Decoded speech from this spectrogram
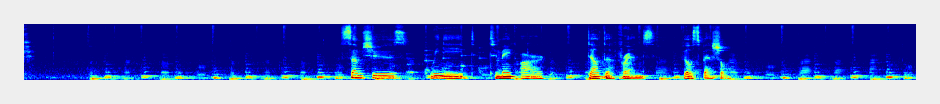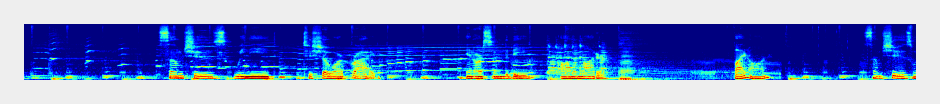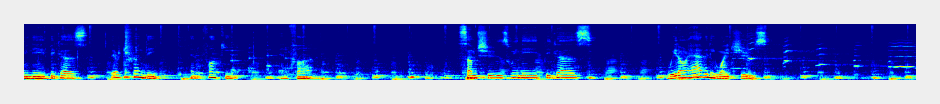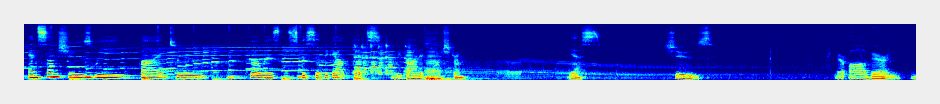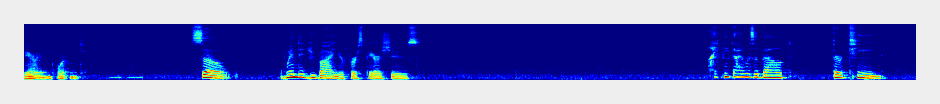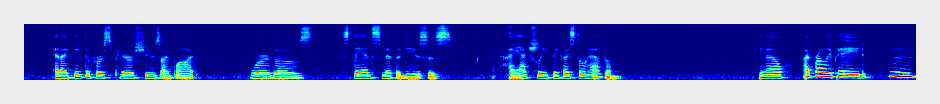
Some shoes we need to make our Delta friends feel special. Some shoes we need to show our pride in our soon to be alma mater. Fight on. Some shoes we need because they're trendy and funky and fun. Some shoes we need because we don't have any white shoes. And some shoes we buy to go with specific outfits we bought at Nordstrom. Yes, shoes. They're all very, very important. So, when did you buy your first pair of shoes? I think I was about 13. And I think the first pair of shoes I bought were those Stan Smith Adidas's. I actually think I still have them. You know, I probably paid hmm,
